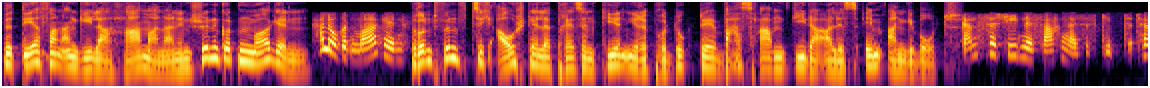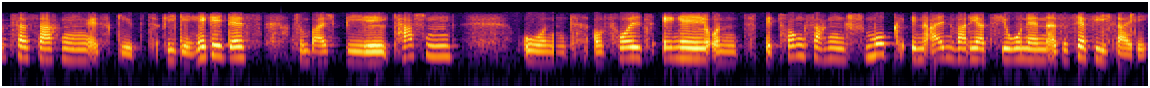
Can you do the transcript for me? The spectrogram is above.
wird der von Angela Hamann. Einen schönen guten Morgen. Hallo, guten Morgen. Rund 50 Aussteller präsentieren ihre Produkte. Was haben die da alles im Angebot? Ganz verschiedene Sachen. Also es gibt Töpfersachen, es gibt viel Gehäkeltes, zum Beispiel Taschen, und aus Holz, Engel und Betonsachen, Schmuck in allen Variationen, also sehr vielseitig.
